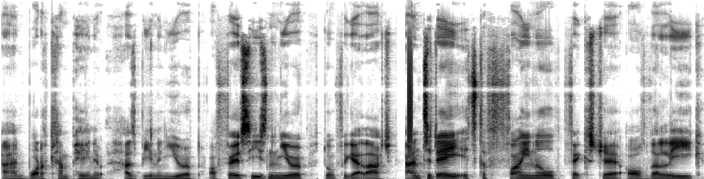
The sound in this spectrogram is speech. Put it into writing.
And what a campaign it has been in Europe. Our first season in Europe, don't forget that. And today it's the final fixture of the league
